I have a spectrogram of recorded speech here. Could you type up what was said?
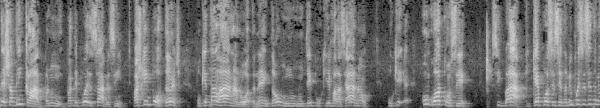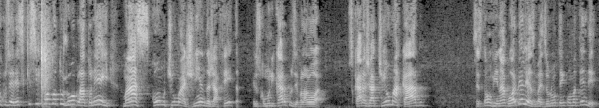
deixar bem claro, para não para depois, sabe, assim. Acho que é importante, porque tá lá na nota, né? Então não, não tem por que falar assim, ah, não. Porque, concordo com você. Se ah, quer pôr 60 mil, põe 60 mil cruzeirense, que se for do outro jogo lá, tô nem aí. Mas, como tinha uma agenda já feita, eles comunicaram o Cruzeiro, falaram: ó, os caras já tinham marcado, vocês estão vindo agora, beleza, mas eu não tenho como atender.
